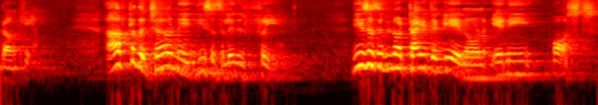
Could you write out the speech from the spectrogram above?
donkey. After the journey, Jesus let it free. Jesus did not tie it again on any post,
